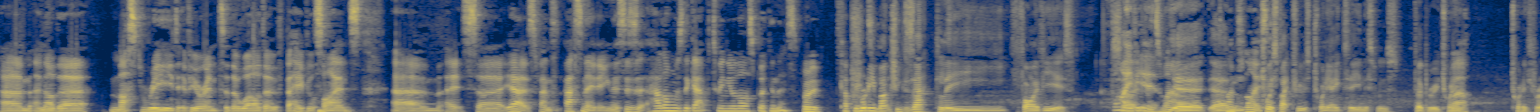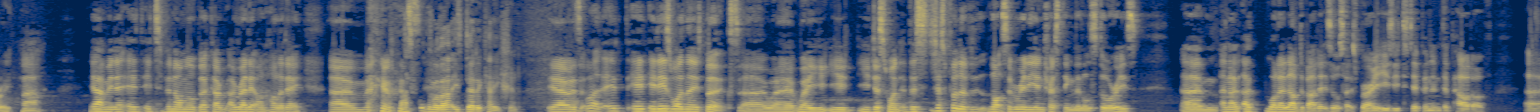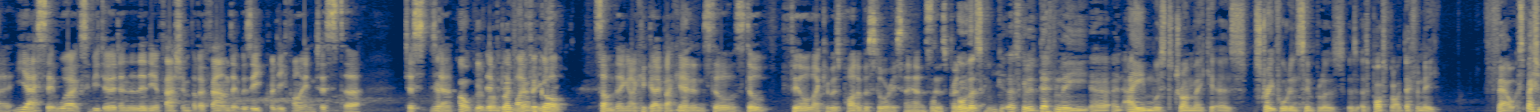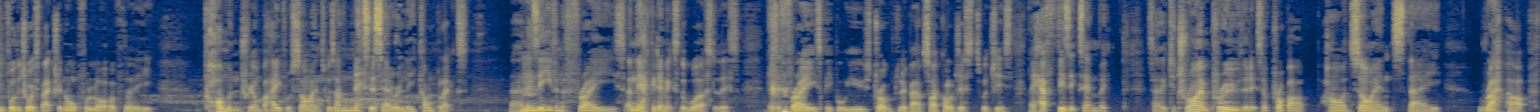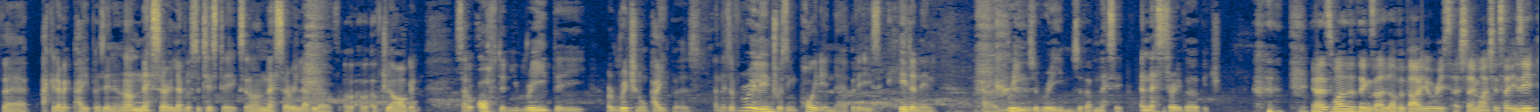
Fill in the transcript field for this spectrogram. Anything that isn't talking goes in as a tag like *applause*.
Um, another must read if you're into the world of behavioral science. Um, it's uh, yeah, it's fascinating. This is how long was the gap between your last book and this? Probably a couple. Pretty years? much exactly five years. Five so, years. Wow. Yeah. Um, Choice Factory was 2018. This was February 2023. Wow. wow. Yeah, I mean, it, it's a phenomenal book. I, I, read it on holiday. Um, *laughs* was, That's the thing about his dedication. Yeah, it was, well, it, it, it is one of those books uh, where where you, you, you just want this just full of lots of really interesting little stories. Um, and I, I, what I loved about it is also it's very easy to dip in and dip out of. Uh, yes, it works if you do it in a linear fashion, but I found it was equally fine just uh, just yeah. Oh, good. Well, if, if I forgot something, I could go back yeah. in and still still feel like it was part of a story. So yeah, it was, it was pretty. Oh, that's that's good. Definitely, uh, an aim was to try and make it as straightforward and simple as, as, as possible. I definitely felt, especially before the Choice Factory, an awful lot of the commentary on behavioural science was unnecessarily complex. Uh, mm. There's even a phrase, and the academics are the worst at this. There's a *laughs* phrase people use derogatory about psychologists, which is they have physics envy. So to try and prove that it's a proper hard science, they wrap up their academic papers in an unnecessary level of statistics and an unnecessary level of, of, of jargon. So often you read the original papers, and there's a really interesting point in there, but it is hidden in uh, reams and reams of unnecessary, unnecessary verbiage. *laughs* yeah, it's one of the things I love about your research so much. It's like, is you,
